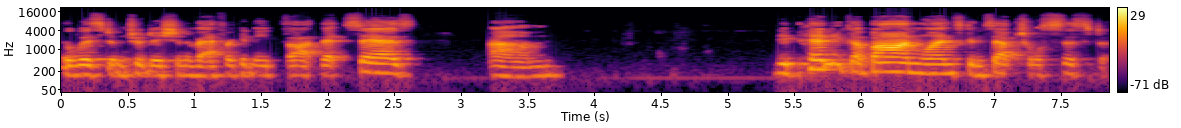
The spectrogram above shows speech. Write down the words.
the wisdom tradition of African deep thought that says, um, depending upon one's conceptual system,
